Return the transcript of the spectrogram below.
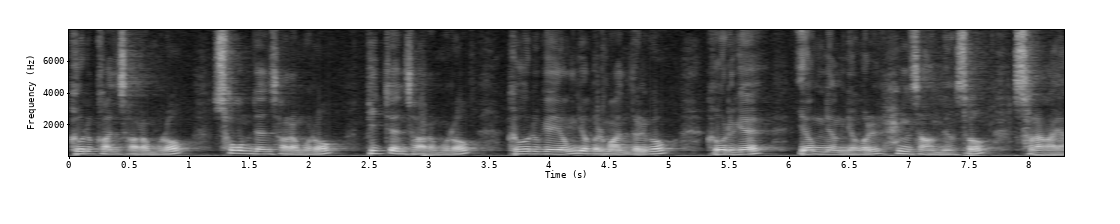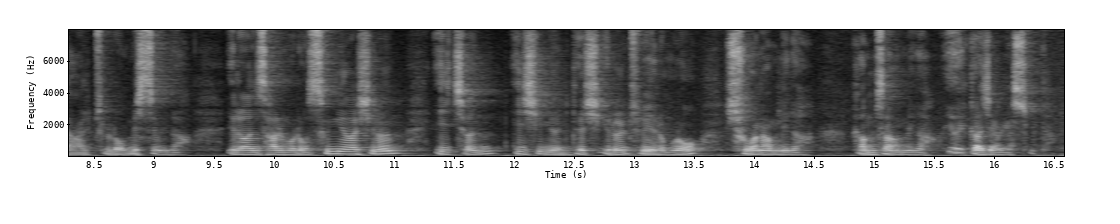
거룩한 사람으로 소금된 사람으로 빛된 사람으로 거룩의 영역을 만들고 거룩의 영향력을 행사하면서 살아가야 할 줄로 믿습니다. 이러한 삶으로 승리하시는 2020년이 되시기를 주의 이름으로 축원합니다. 감사합니다. 여기까지 하겠습니다.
